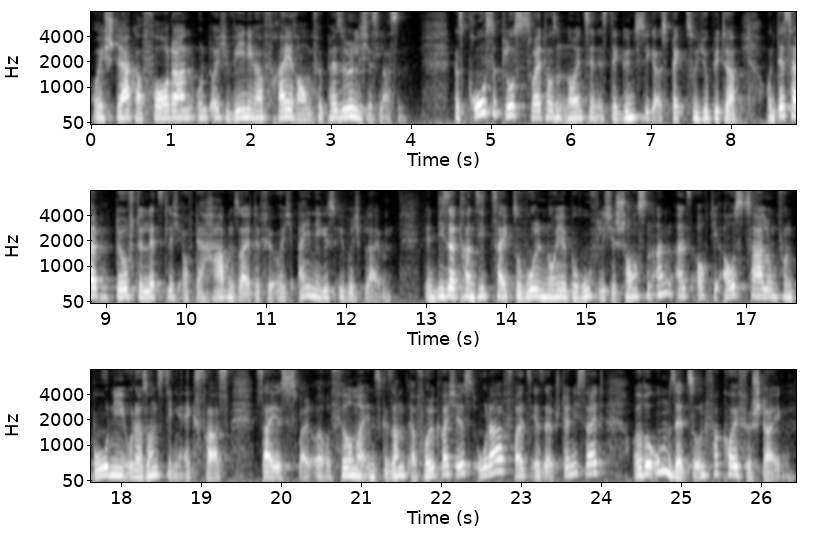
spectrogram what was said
euch stärker fordern und euch weniger Freiraum für Persönliches lassen. Das große Plus 2019 ist der günstige Aspekt zu Jupiter und deshalb dürfte letztlich auf der Habenseite für euch einiges übrig bleiben. Denn dieser Transit zeigt sowohl neue berufliche Chancen an, als auch die Auszahlung von Boni oder sonstigen Extras, sei es, weil eure Firma insgesamt erfolgreich ist oder, falls ihr selbstständig seid, eure Umsätze und Verkäufe steigen.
